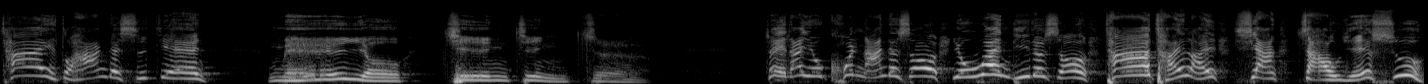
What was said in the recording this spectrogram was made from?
太短的时间没有亲近者。所以他有困难的时候，有问题的时候，他才来想找耶稣。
